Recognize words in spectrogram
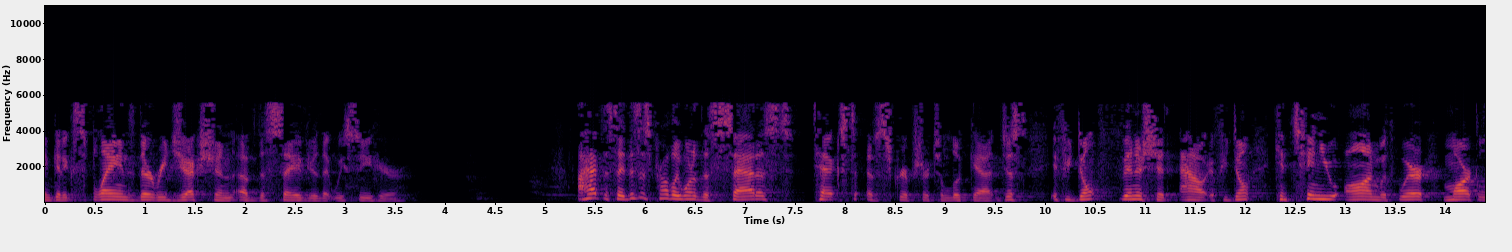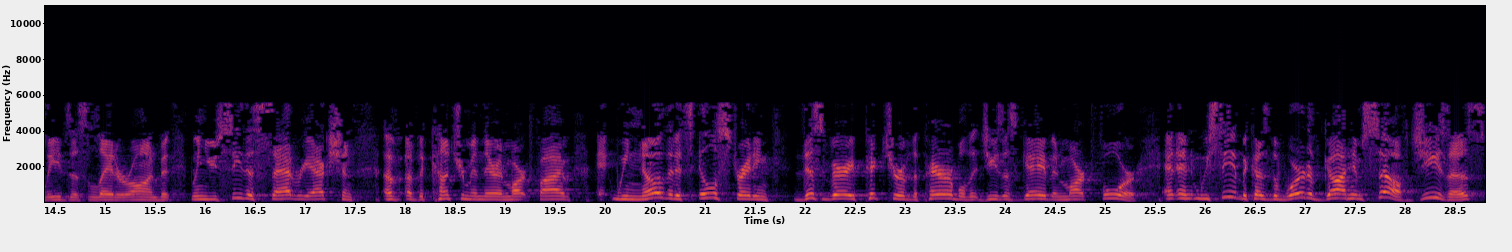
Think it explains their rejection of the Savior that we see here. I have to say, this is probably one of the saddest text of scripture to look at just if you don't finish it out if you don't continue on with where mark leads us later on but when you see the sad reaction of, of the countrymen there in mark 5 we know that it's illustrating this very picture of the parable that jesus gave in mark 4 and, and we see it because the word of god himself jesus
